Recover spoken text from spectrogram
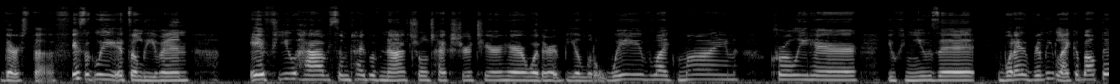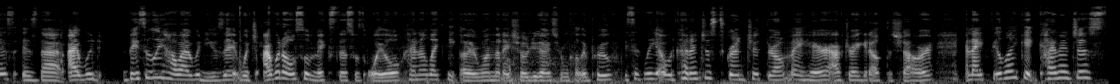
their stuff. Basically, it's a leave-in if you have some type of natural texture to your hair, whether it be a little wave like mine, curly hair, you can use it. What I really like about this is that I would, basically how I would use it, which I would also mix this with oil, kind of like the other one that I showed you guys from Colorproof. Basically, I would kind of just scrunch it throughout my hair after I get out the shower. And I feel like it kind of just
